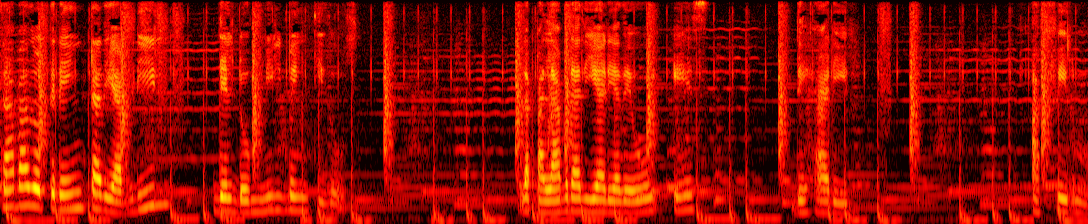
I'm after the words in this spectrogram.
sábado 30 de abril del 2022. La palabra diaria de hoy es dejar ir. Afirmo,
